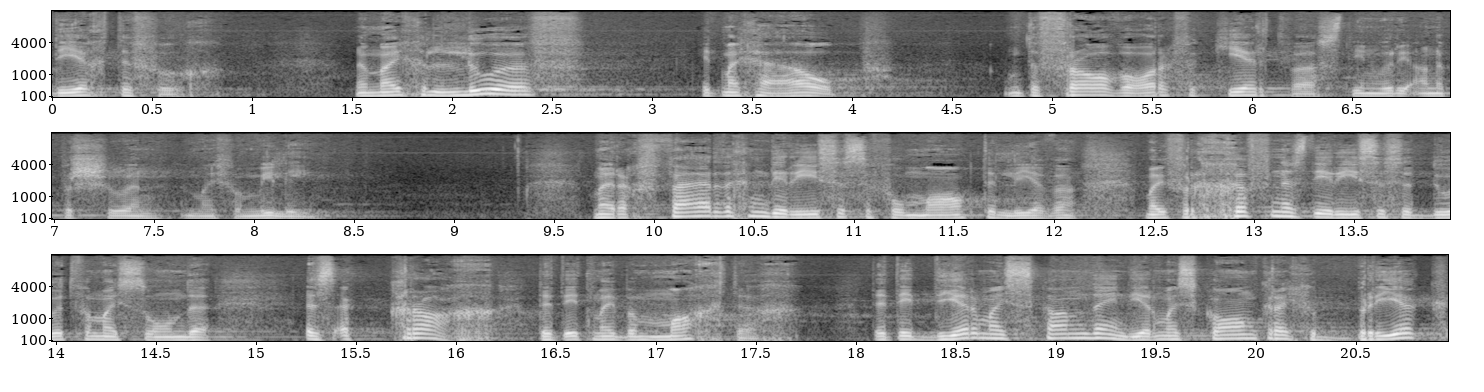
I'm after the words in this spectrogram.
deeg te voeg. Nou my geloof het my gehelp om te vra waar ek verkeerd was teenoor die ander persoon in my familie. My regverdiging deur Jesus se volmaakte lewe, my vergifnis deur Jesus se dood vir my sonde is 'n krag. Dit het my bemagtig. Dit het deur my skande en deur my skaam kry gebreek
